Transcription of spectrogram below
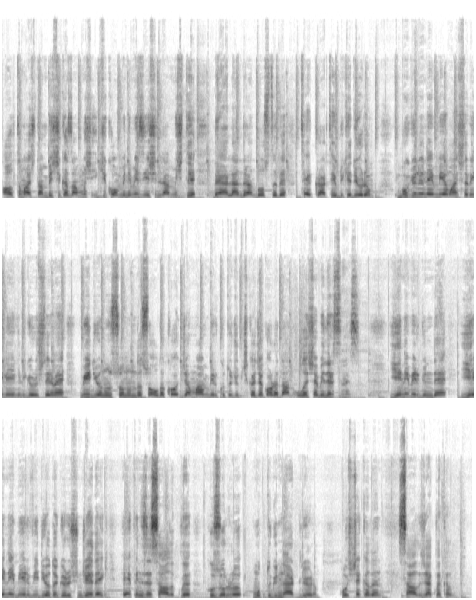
6 maçtan 5'i kazanmış 2 kombinimiz yeşillenmişti. Değerlendiren dostları tekrar tebrik ediyorum. Bugünün NBA maçları ile ilgili görüşlerime videonun sonunda solda kocaman bir kutucuk çıkacak. Oradan ulaşabilirsiniz. Yeni bir günde yeni bir videoda görüşünceye dek hepinize sağlıklı, huzurlu, mutlu günler diliyorum. Hoşçakalın, sağlıcakla kalın.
